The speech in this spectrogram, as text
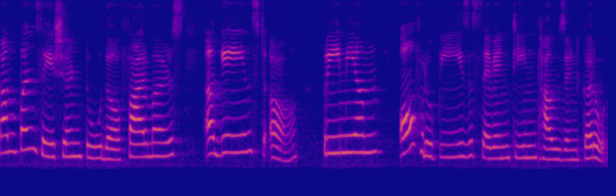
compensation to the farmers against a premium of rupees 17,000 crore.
